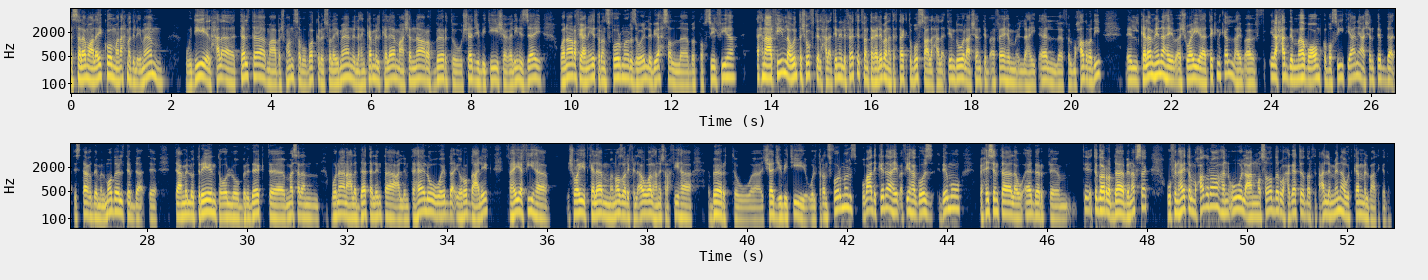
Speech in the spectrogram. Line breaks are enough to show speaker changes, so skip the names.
السلام عليكم، أنا أحمد الإمام، ودي الحلقة التالتة مع باشمهندس أبو بكر سليمان، اللي هنكمّل كلام عشان نعرف BERT وChatGPT شغالين إزاي، وهنعرف يعني إيه transformers وإيه اللي بيحصل بالتفصيل فيها. إحنا عارفين لو أنت شُفت الحلقتين اللي فاتت، فأنت غالبًا هتحتاج تبُص على الحلقتين دول عشان تبقى فاهم اللي هيتقال في المحاضرة دي. الكلام هنا هيبقى شوية technical هيبقى ف إلى حدٍ ما بعمق بسيط يعني عشان تبدأ تستخدم الmodel تبدأ ت تعمل له train تقول له predict مثلًا بناءً على الdata اللي أنت علّمتها له ويبدأ يرُد عليك، فهي فيها شوية كلام نظري في الأول هنشرح فيها BERT وChatGPT والtransformers وبعد كده هيبقى فيها جزء demo بحيث أنت لو قادر تجرّب ده بنَفْسك، وفي نهاية المحاضرة هنقول عن مصادر وحاجات تقدر تتعلم منها وتكمّل بعد كده.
